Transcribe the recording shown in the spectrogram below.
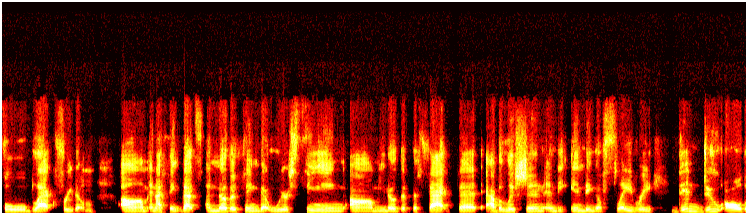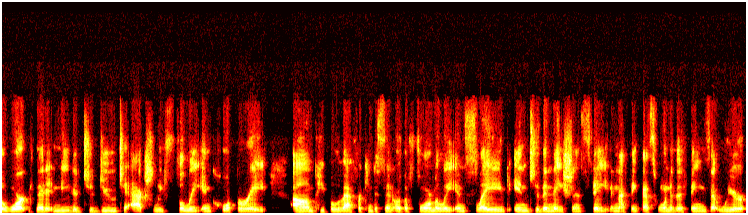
full Black freedom. Um, and I think that's another thing that we're seeing, um, you know, that the fact that abolition and the ending of slavery didn't do all the work that it needed to do to actually fully incorporate um, people of African descent or the formerly enslaved into the nation state. And I think that's one of the things that we're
